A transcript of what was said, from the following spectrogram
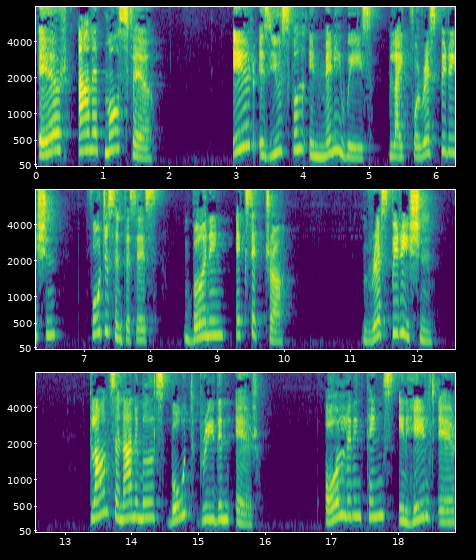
Air and atmosphere. Air is useful in many ways, like for respiration, photosynthesis, burning, etc. Respiration. Plants and animals both breathe in air. All living things inhaled air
